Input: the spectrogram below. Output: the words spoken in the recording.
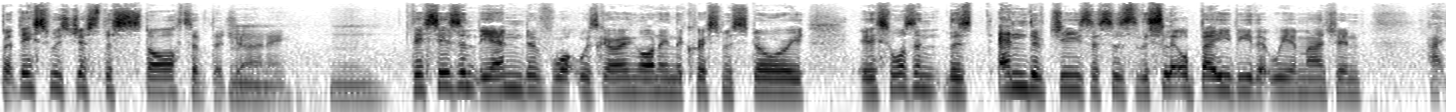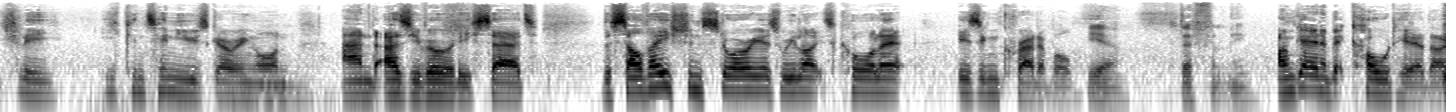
but this was just the start of the hmm. journey. Hmm. This isn't the end of what was going on in the Christmas story. This wasn't the end of Jesus as this little baby that we imagine. Actually, he continues going on. Hmm. And as you've already said, the salvation story, as we like to call it, is incredible. Yeah, definitely. I'm getting a bit cold here, though.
